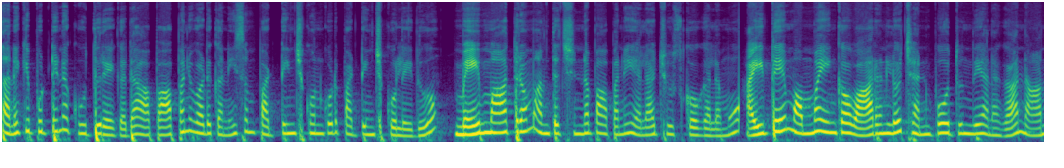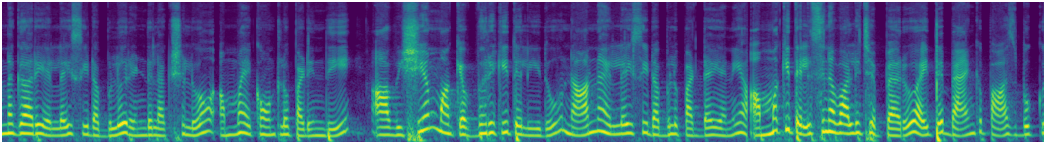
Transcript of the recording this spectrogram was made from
తనకి పుట్టిన కూతురే కదా ఆ పాపని వాడు కనీసం పట్టించుకొని కూడా పట్టించుకోలేదు. మేం మాత్రం అంత చిన్న పాపని ఎలా చూసుకోగలము? అయితే మా అమ్మ ఇంకా వారంలో చనిపోతుంది అనగా నాన్నగారి ఎల్ఐసి డబ్బులు రెండు లక్షలు అమ్మ అకౌంట్లో పడింది. ఆ విషయం మాకెవ్వరికీ తెలియదు నాన్న ఎల్ఐసి డబ్బులు పడ్డాయని అమ్మకి తెలిసిన వాళ్ళు చెప్పారు. అయితే బ్యాంక్ పాస్బుక్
